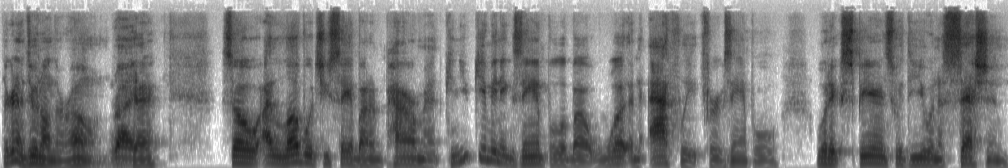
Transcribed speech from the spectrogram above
They're going to do it on their own. Right. Okay. So I love what you say about empowerment. Can you give me an example about what an athlete, for example, would experience with you in a session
